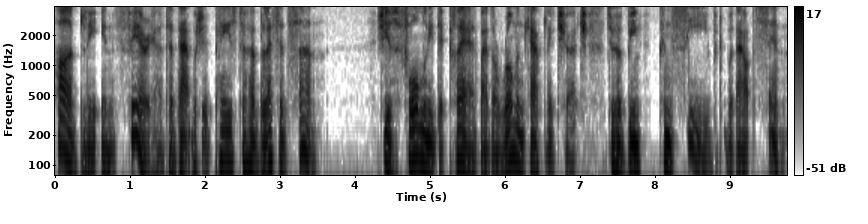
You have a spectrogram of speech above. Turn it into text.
hardly inferior to that which it pays to her blessed Son. She is formally declared by the Roman Catholic Church to have been conceived without sin.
